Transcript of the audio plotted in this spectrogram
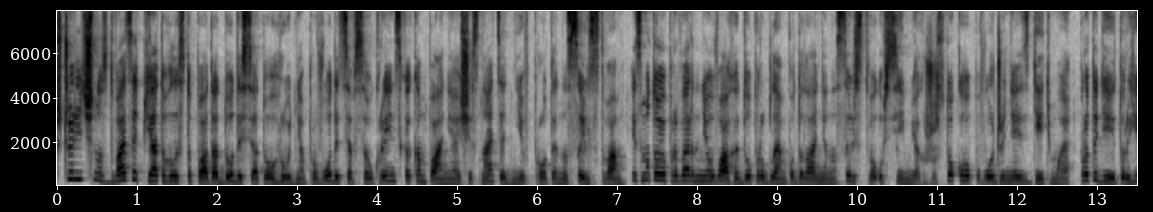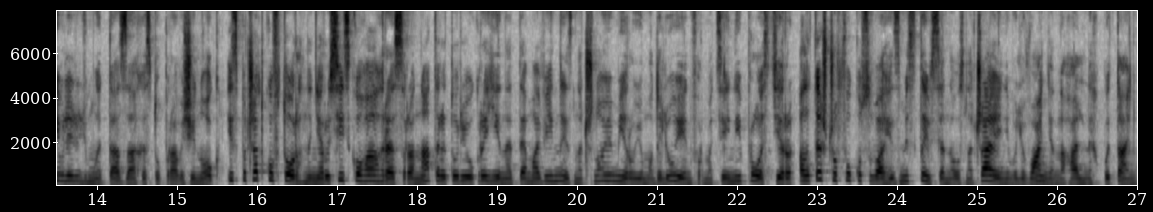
Щорічно з 25 листопада до 10 грудня проводиться всеукраїнська кампанія «16 днів проти насильства. Із метою привернення уваги до проблем подолання насильства у сім'ях, жорстокого поводження із дітьми, протидії торгівлі людьми та захисту прав жінок. Із початку вторгнення російського агресора на територію України тема війни значною мірою моделює інформаційний простір. Але те, що фокус уваги змістився, не означає нівелювання нагальних питань.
